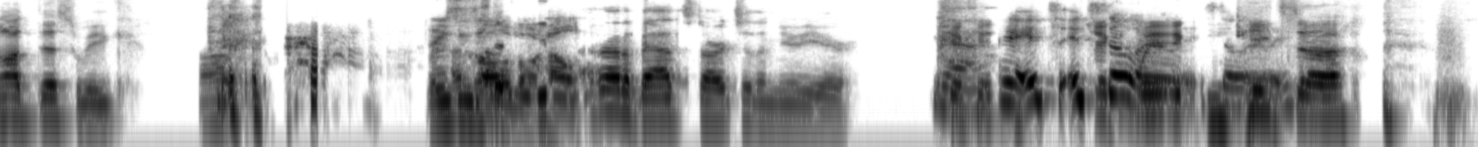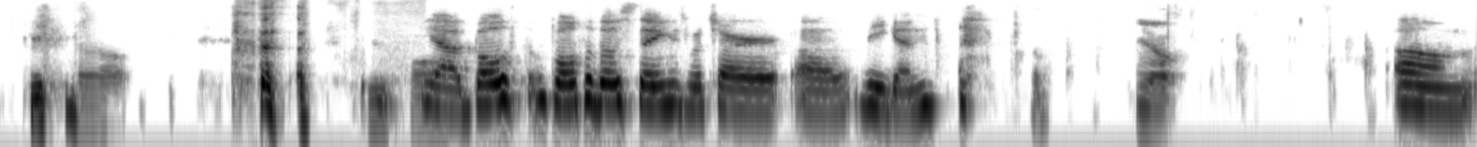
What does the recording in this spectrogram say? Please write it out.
Not this week. Uh, Friz is all about health. I've had a bad start to the new year. Yeah. Chicken- Hey, it's it's still early. It's still early. pizza. Uh. Yeah, both both of those things, which are uh, vegan. Yeah. Um.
